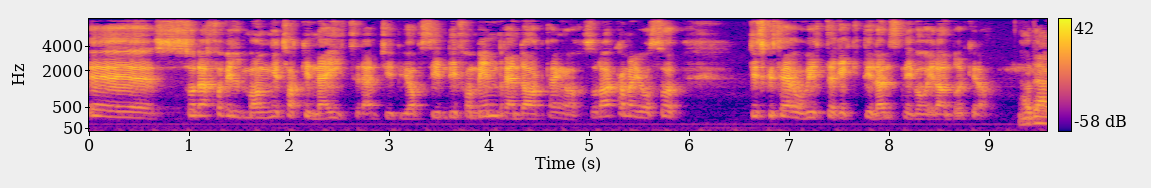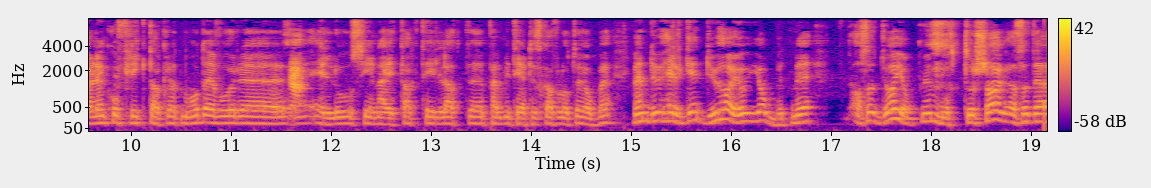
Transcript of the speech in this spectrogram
Eh, så derfor vil mange takke nei til den type jobb, siden de får mindre enn dagpenger. Så da kan man jo også diskutere hvorvidt det er riktig lønnsnivå i landbruket. da. Ja, Det er vel en konflikt akkurat nå, det hvor eh, Ja. LO sier nei takk til at eh, permitterte skal få lov til å jobbe. Men du Helge, du har jo jobbet med altså du har jobbet med motorsag. altså det,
